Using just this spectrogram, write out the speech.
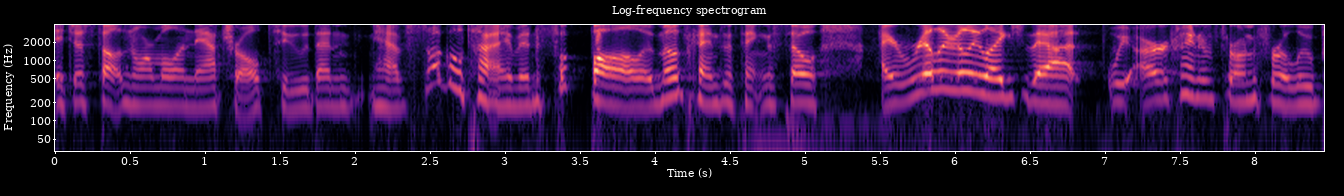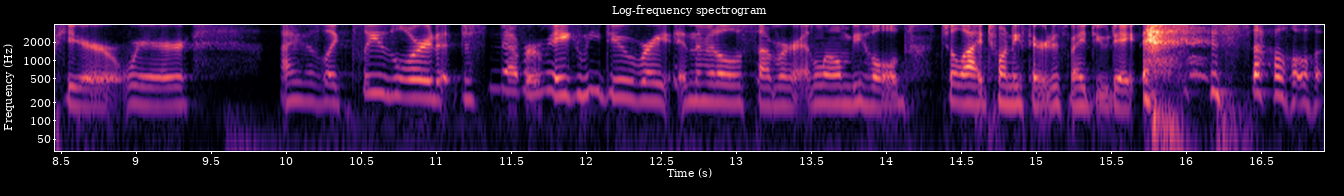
it just felt normal and natural to then have snuggle time and football and those kinds of things. So I really, really liked that. We are kind of thrown for a loop here where I was like, please, Lord, just never make me do right in the middle of summer. And lo and behold, July 23rd is my due date. so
